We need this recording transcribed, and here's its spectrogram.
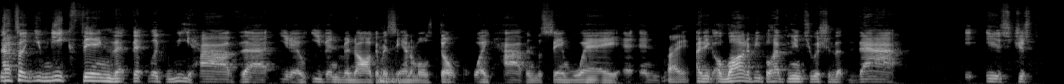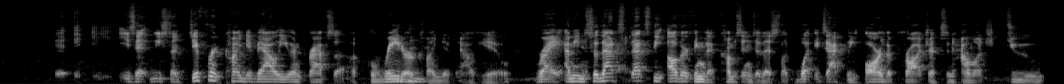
that's a unique thing that, that like we have that you know even monogamous mm-hmm. animals don't quite have in the same way and, and right. i think a lot of people have the intuition that that is just is at least a different kind of value and perhaps a, a greater mm-hmm. kind of value right i mean so that's that's the other thing that comes into this like what exactly are the projects and how much do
